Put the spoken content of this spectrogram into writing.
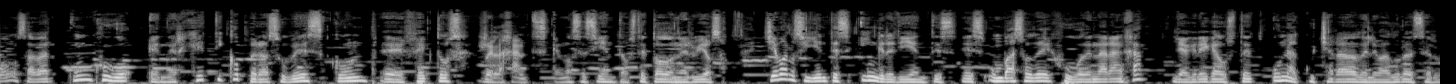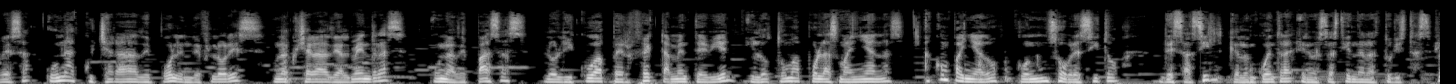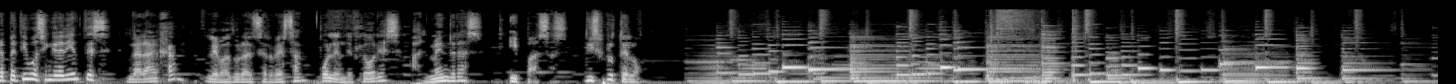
Vamos a ver un jugo energético, pero a su vez con eh, efectos relajantes, que no se sienta usted todo nervioso. Lleva los siguientes ingredientes. Es un vaso de jugo de naranja, le agrega usted una cucharada de levadura de cerveza, una cucharada de polen de flores, una cucharada de almendras, una de pasas, lo licúa perfectamente bien y lo toma por las mañanas acompañado con un sobrecito de Sacil que lo encuentra en nuestras tiendas naturistas. Repetimos ingredientes, naranja, levadura de cerveza, polen de flores, almendras y pasas. Disfrútelo.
